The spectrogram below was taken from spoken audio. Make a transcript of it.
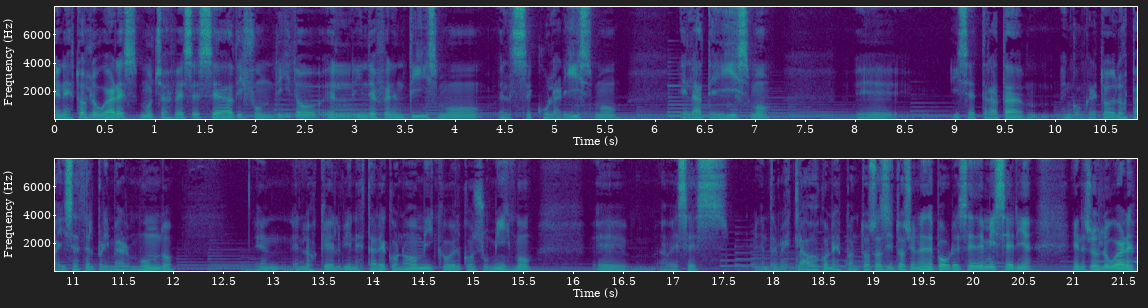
en estos lugares muchas veces se ha difundido el indiferentismo, el secularismo, el ateísmo, eh, y se trata en concreto de los países del primer mundo, en, los que el bienestar económico, el consumismo, eh, a veces entremezclados con espantosas situaciones de pobreza y de miseria, en esos lugares,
